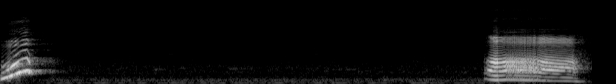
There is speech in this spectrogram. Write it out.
おあ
